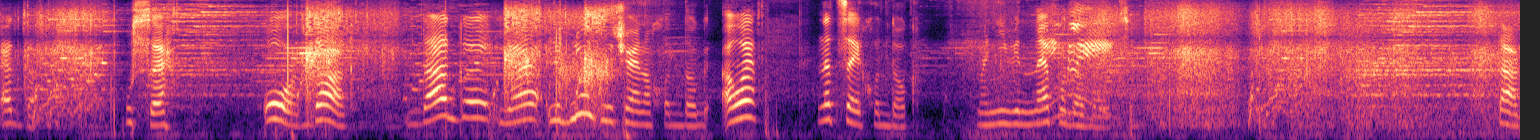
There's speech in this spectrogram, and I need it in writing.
Едгар. Усе. О, Даг. Даг, я люблю, звичайно, хот-доги, але не цей хот-дог. Мені він не подобається. Так.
